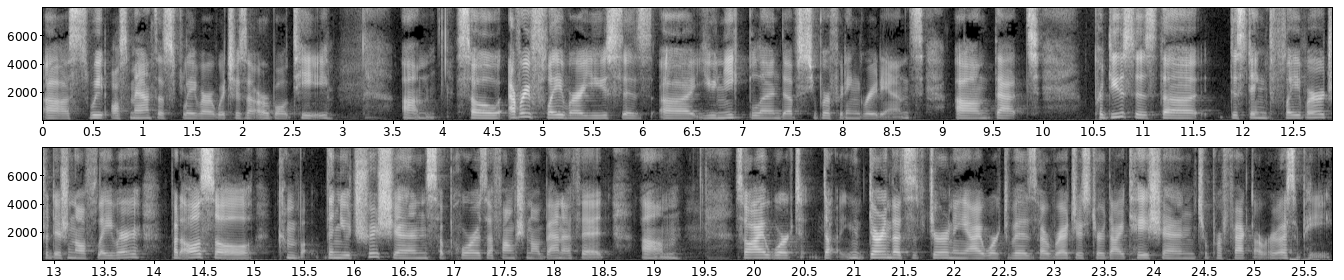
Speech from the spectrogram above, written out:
a sweet osmanthus flavor, which is a herbal tea. Um, so every flavor uses a unique blend of superfood ingredients um, that produces the distinct flavor, traditional flavor, but also the nutrition supports a functional benefit. Um, so I worked during this journey. I worked with a registered dietitian to perfect our recipe.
